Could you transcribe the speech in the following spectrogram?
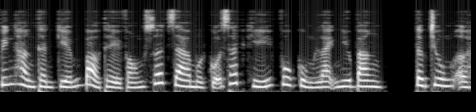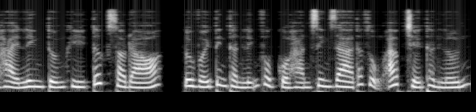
Vĩnh Hằng thần kiếm bảo thể phóng xuất ra một cỗ sát khí vô cùng lạnh như băng, tập trung ở hải linh tướng khí tức sau đó, đối với tinh thần lĩnh vực của hắn sinh ra tác dụng áp chế thần lớn.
